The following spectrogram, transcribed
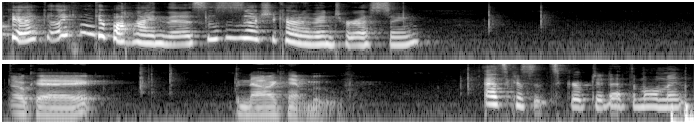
okay, I I can get behind this. This is actually kind of interesting. Okay. But now I can't move. That's because it's scripted at the moment.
